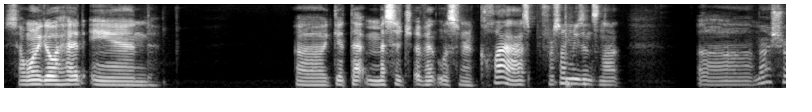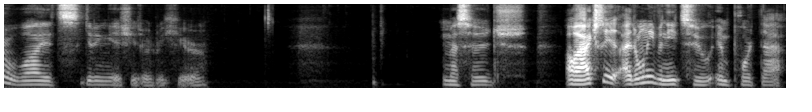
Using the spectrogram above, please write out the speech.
So I want to go ahead and uh, get that message event listener class. But for some reason, it's not. Uh, I'm not sure why it's giving me issues over here. Message. Oh, actually, I don't even need to import that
